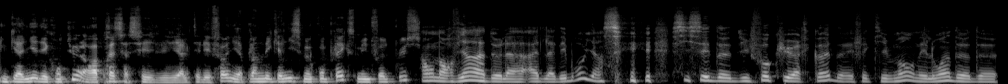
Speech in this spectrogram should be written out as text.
gagner des contenus. Alors après, ça se fait via le téléphone, il y a plein de mécanismes complexes, mais une fois de plus. Ah, on en revient à de la, à de la débrouille. Hein. si c'est du faux QR code, effectivement, on est loin de,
